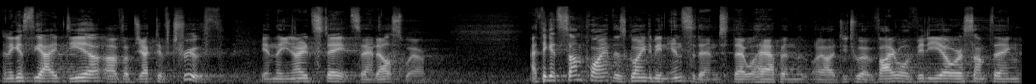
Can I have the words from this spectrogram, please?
and against the idea of objective truth in the United States and elsewhere. I think at some point there's going to be an incident that will happen uh, due to a viral video or something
